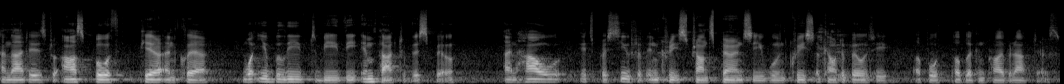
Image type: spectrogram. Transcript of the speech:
and that is to ask both Pierre and Claire what you believe to be the impact of this bill and how its pursuit of increased transparency will increase accountability of both public and private actors.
